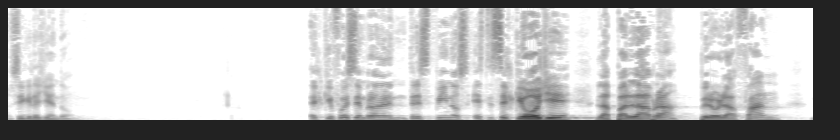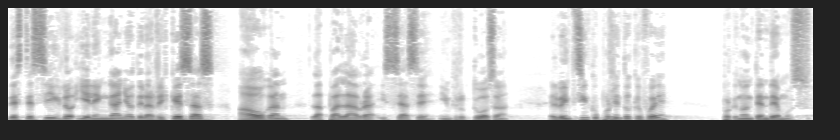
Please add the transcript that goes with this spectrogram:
sigue leyendo. El que fue sembrado entre espinos, este es el que oye la palabra, pero el afán de este siglo y el engaño de las riquezas ahogan la palabra y se hace infructuosa. ¿El 25% que fue? Porque no entendemos.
